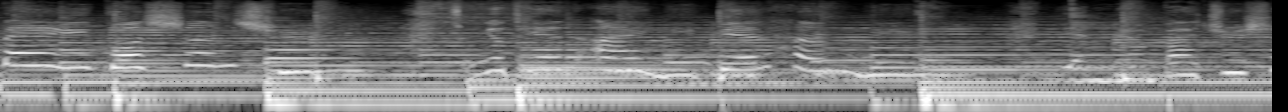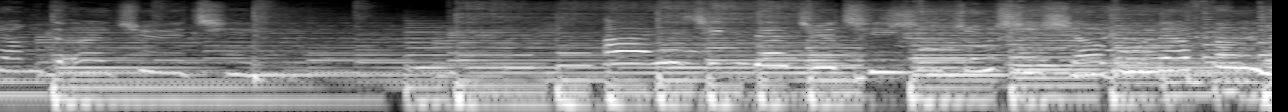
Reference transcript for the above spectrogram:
背过身去，有天爱你变恨你，点亮白纸上的剧情。爱情的剧情总是少不了分离，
